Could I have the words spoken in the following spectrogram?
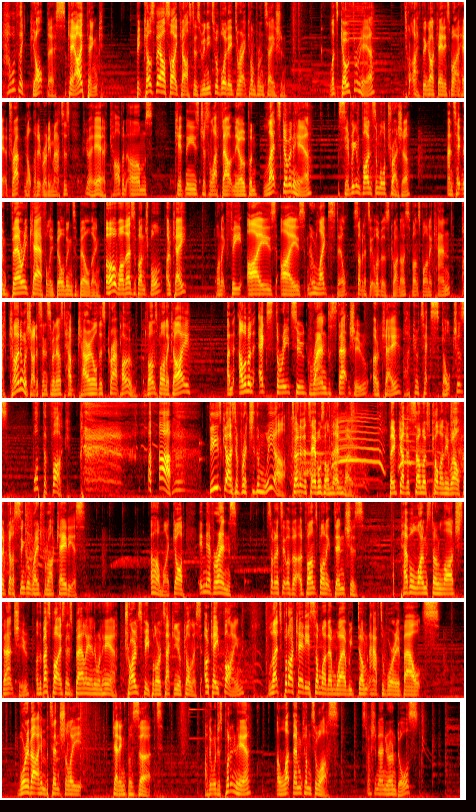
How have they got this? Okay, I think because they are psycasters, we need to avoid a direct confrontation. Let's go through here. I think Arcadis might have hit a trap. Not that it really matters. We go here. Carbon arms. Kidneys just left out in the open. Let's go in here. See if we can find some more treasure. And take them very carefully, building to building. Oh, well, there's a bunch more. Okay. Bionic feet, eyes, eyes. No legs still. Cybernetic liver is quite nice. Advanced bionic hand. I kind of wish I'd have sent someone else to help carry all this crap home. Advanced bionic eye. An Element X32 Grand statue. Okay. Archotech sculptures. What the fuck? These guys are richer than we are. Turning the tables on them, though. They've gathered so much colony wealth, they've got a single raid from Arcadius. Oh my god, it never ends. Cybernetic leather, advanced bionic dentures. A pebble limestone large statue. And the best part is there's barely anyone here. Tribes people are attacking your colonists. Okay, fine. Let's put Arcadius somewhere then where we don't have to worry about... Worry about him potentially getting berserked. I think we'll just put him here and let them come to us. Smashing down your own doors?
